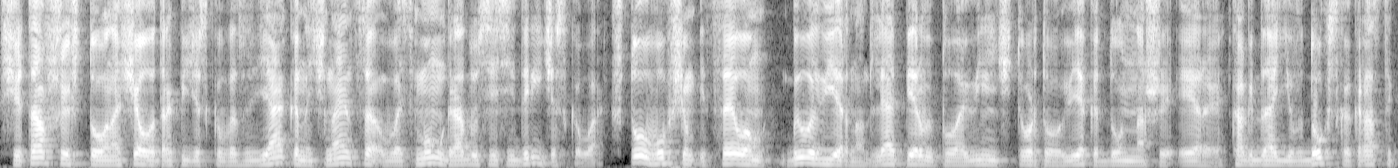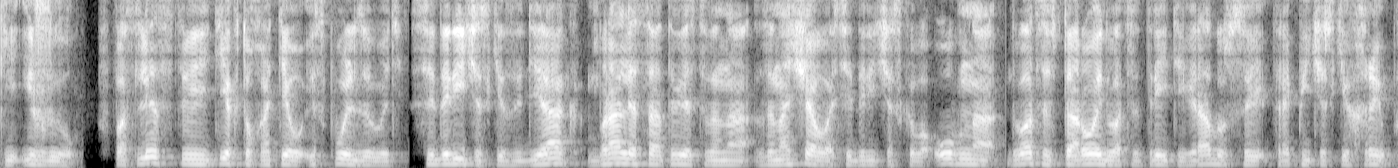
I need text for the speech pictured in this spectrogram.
считавший, что начало тропического зодиака начинается в восьмом градусе сидерического, что в общем и целом было верно для первой половины IV века до нашей эры, когда Евдокс как раз таки и жил. Впоследствии те, кто хотел использовать сидерический зодиак, брали соответственно за начало сидерического овна 22-23 градусы тропических рыб.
